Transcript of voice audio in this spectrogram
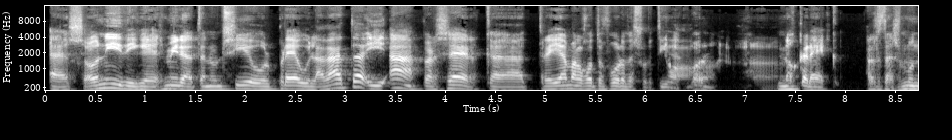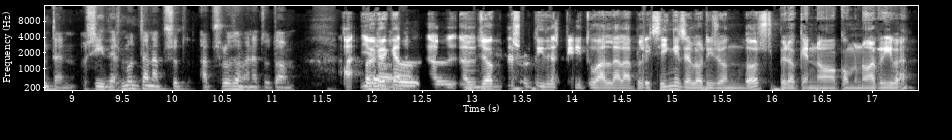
eh, Sony i digués, mira, t'anuncio el preu i la data i, ah, per cert, que traiem el God of War de sortida. No, bueno, no crec. Els desmunten. O sigui, desmunten absolut, absolutament a tothom. Ah, jo Però- crec que el, el, el joc de sortida espiritual de la Play 5 és l'Horizon 2, però que no, com no arriba,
